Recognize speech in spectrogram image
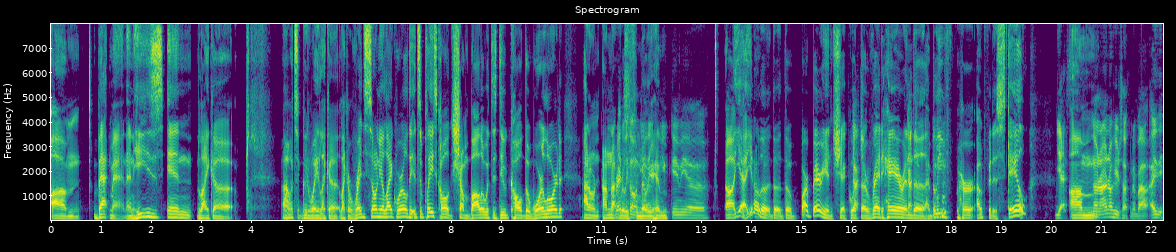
um Batman and he's in like a uh, what's a good way like a like a Red Sonja like world. It's a place called Shambhala with this dude called the Warlord. I don't I'm not Red really Sonja, familiar you him. Me a. Uh yeah, you know the the the barbarian chick with Gotcha. the red hair and Gotcha. the I believe her outfit is scale. Yes. Um, no, no, I know who you're talking about. I,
